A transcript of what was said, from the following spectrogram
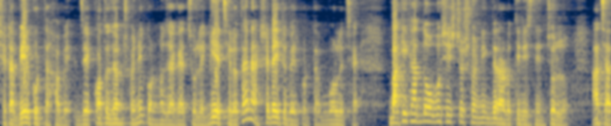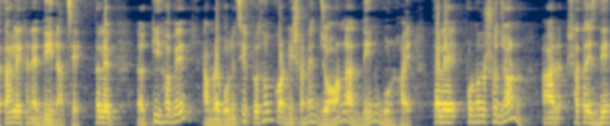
সেটা বের করতে হবে যে কতজন সৈনিক অন্য জায়গায় চলে গিয়েছিল, তাই না? সেটাই তো বের করতে বলেছে। বাকি খাদ্য অবশিষ্ট সৈনিকদের আরও তিরিশ দিন চলল। আচ্ছা তাহলে এখানে দিন আছে। তাহলে কি হবে? আমরা বলেছি প্রথম কন্ডিশনে জন আর দিন গুণ হয়। তাহলে পনেরোশো জন আর সাতাইশ দিন,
